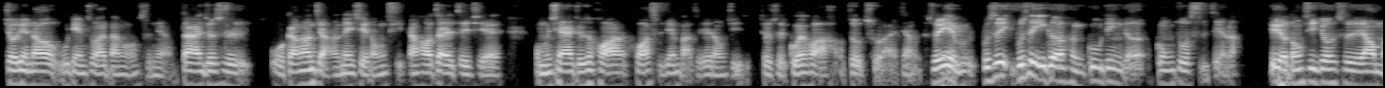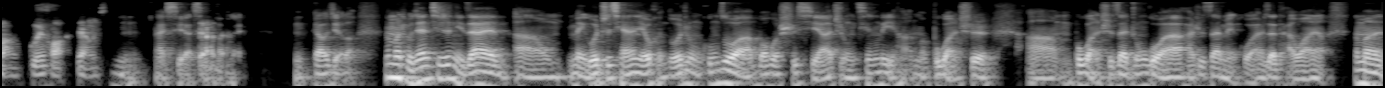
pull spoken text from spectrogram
九点到五点坐在办公室那样，当然就是。我刚刚讲的那些东西，然后在这些，我们现在就是花花时间把这些东西就是规划好做出来这样子，所以也不不是不是一个很固定的工作时间了，就有东西就是要忙规划这样子。嗯，I see, I see. 嗯，了解了。那么首先，其实你在啊、美国之前有很多这种工作啊，包括实习啊这种经历哈。那么不管是啊、不管是在中国啊，还是在美国，还是在台湾呀、那么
